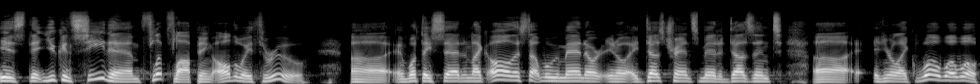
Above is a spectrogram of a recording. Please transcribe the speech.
is that you can see them flip-flopping all the way through uh, and what they said and like oh that's not what we meant or you know it does transmit it doesn't uh, and you're like whoa whoa whoa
